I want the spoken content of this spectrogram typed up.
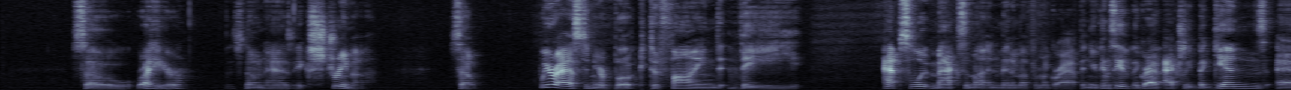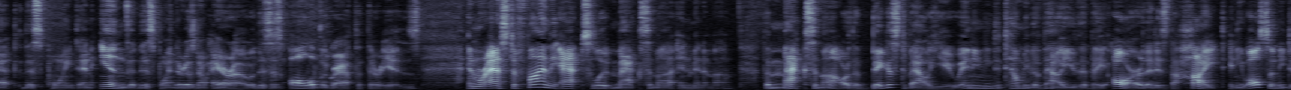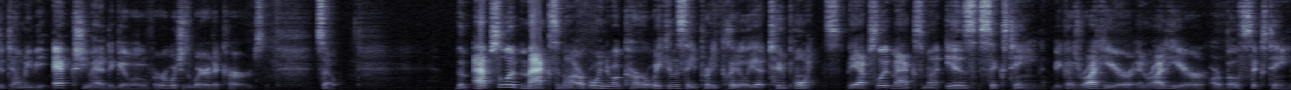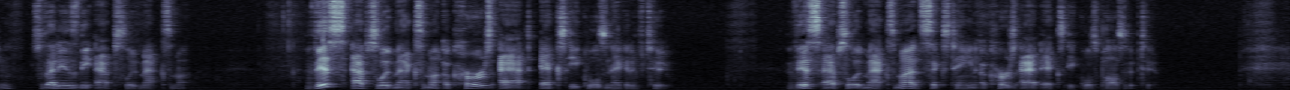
So right here, it's known as extrema. So we are asked in your book to find the absolute maxima and minima from a graph. And you can see that the graph actually begins at this point and ends at this point. There is no arrow. This is all of the graph that there is. And we're asked to find the absolute maxima and minima. The maxima are the biggest value, and you need to tell me the value that they are, that is the height, and you also need to tell me the x you had to go over, which is where it occurs. So the absolute maxima are going to occur, we can see pretty clearly at two points. The absolute maxima is 16, because right here and right here are both 16, so that is the absolute maxima. This absolute maxima occurs at x equals negative 2. This absolute maxima at 16 occurs at x equals positive 2.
